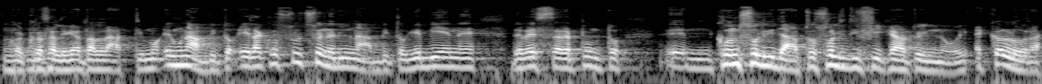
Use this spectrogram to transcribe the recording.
qualcosa legato all'attimo, è un abito, è la costruzione di un abito che viene, deve essere appunto eh, consolidato, solidificato in noi. Ecco allora,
